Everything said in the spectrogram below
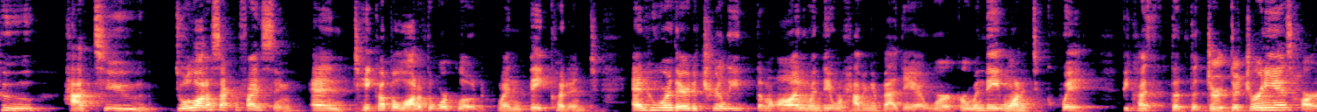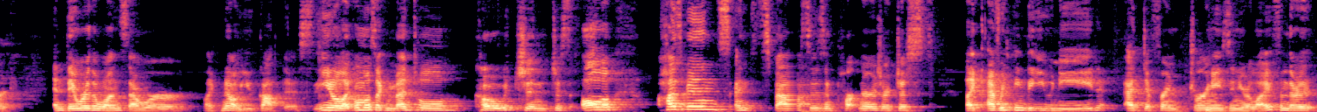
who had to do a lot of sacrificing and take up a lot of the workload when they couldn't and who were there to cheerlead them on when they were having a bad day at work or when they wanted to quit because the, the, the journey is hard. And they were the ones that were like no you got this. You know like almost like mental coach and just all of husbands and spouses and partners are just like everything that you need at different journeys in your life and they're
